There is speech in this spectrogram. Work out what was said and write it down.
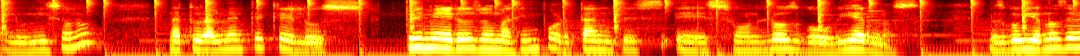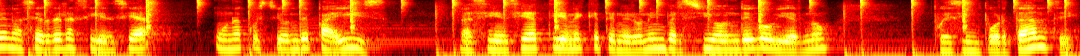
al unísono. Naturalmente que los primeros, los más importantes, eh, son los gobiernos. Los gobiernos deben hacer de la ciencia una cuestión de país. La ciencia tiene que tener una inversión de gobierno pues importante,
